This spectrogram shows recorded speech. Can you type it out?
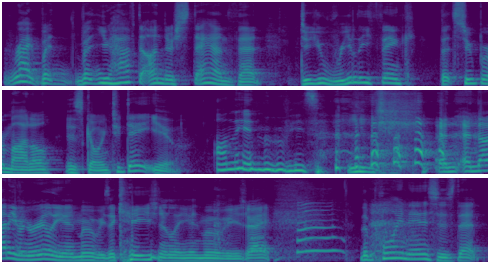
Right, but but you have to understand that do you really think that supermodel is going to date you? Only in movies. and and not even really in movies, occasionally in movies, right? The point is is that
